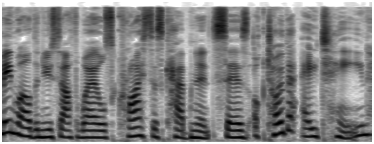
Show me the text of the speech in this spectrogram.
Meanwhile, the New South Wales Crisis Cabinet says October 18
